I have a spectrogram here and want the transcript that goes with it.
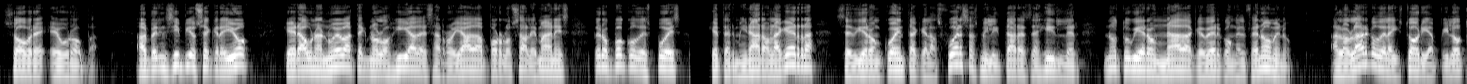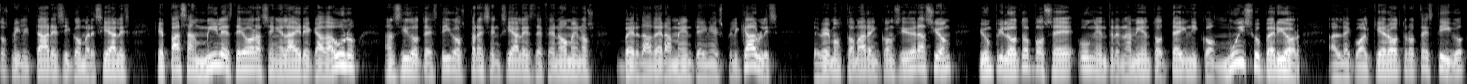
sobre Europa. Al principio se creyó que era una nueva tecnología desarrollada por los alemanes, pero poco después que terminara la guerra se dieron cuenta que las fuerzas militares de Hitler no tuvieron nada que ver con el fenómeno. A lo largo de la historia, pilotos militares y comerciales que pasan miles de horas en el aire cada uno han sido testigos presenciales de fenómenos verdaderamente inexplicables. Debemos tomar en consideración que un piloto posee un entrenamiento técnico muy superior al de cualquier otro testigo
